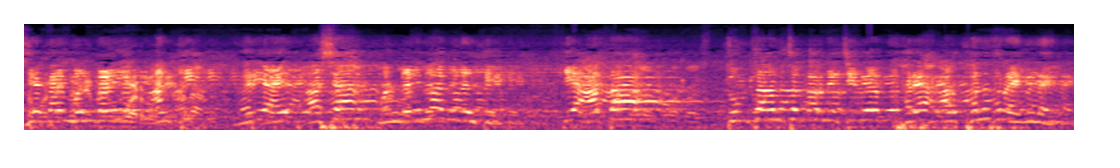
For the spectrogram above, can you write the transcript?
जे काही मंडळी आणखी घरी आहेत अशा मंडळींना विनंती आहे की आता तुमचं आमचं करण्याची वेळ खऱ्या अर्थानच राहिली नाही.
